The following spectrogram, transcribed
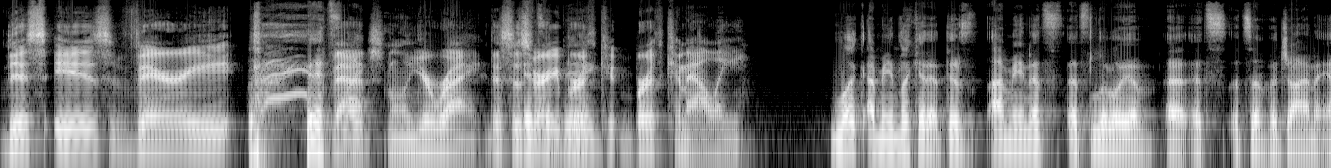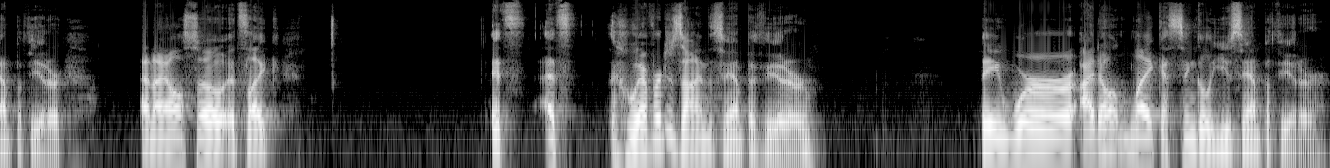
This is very vaginal. You're right. This is very birth big- birth canal-y. Look, I mean, look at it. There's, I mean, it's it's literally a, a it's it's a vagina amphitheater, and I also it's like it's it's whoever designed this amphitheater. They were. I don't like a single use amphitheater.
